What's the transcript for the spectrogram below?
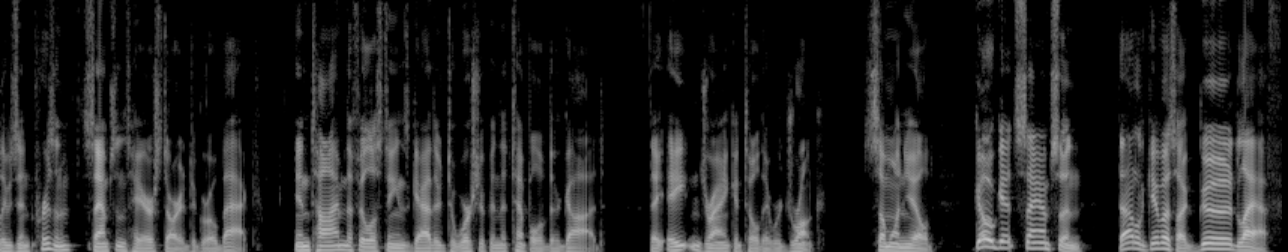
he was in prison, Samson's hair started to grow back. In time, the Philistines gathered to worship in the temple of their god. They ate and drank until they were drunk. Someone yelled, Go get Samson! That'll give us a good laugh.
